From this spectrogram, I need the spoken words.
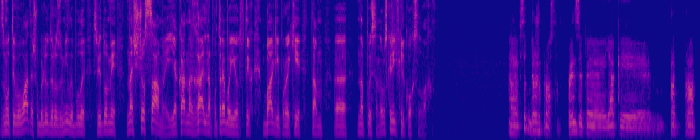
змотивувати, щоб люди розуміли, були свідомі на що саме, і яка нагальна потреба є от в тих багі, про які там е, написано. Розкажіть в кількох словах. Е, Все дуже просто. В принципі, як і про, про,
